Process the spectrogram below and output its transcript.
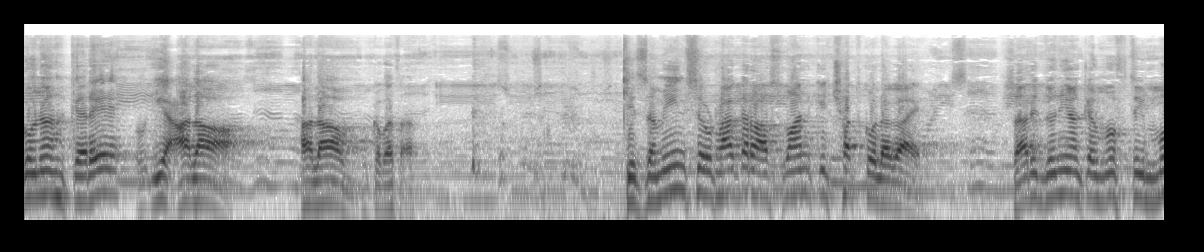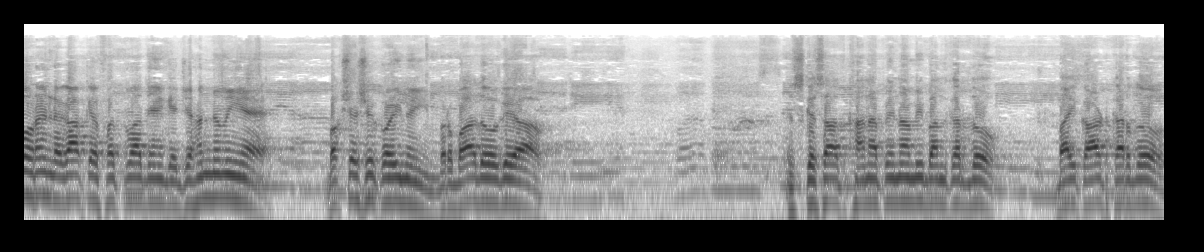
گناہ کرے، یہ علا علاو کا بتا کہ زمین سے اٹھا کر آسمان کی چھت کو لگائے۔ ساری دنیا کے مفتی مہریں لگا کے فتوہ دیں گے، جہنمی ہے۔ بخشش کوئی نہیں، برباد ہو گیا اس کے ساتھ کھانا پینا بھی بند کر دو بائی کاٹ کر دو۔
